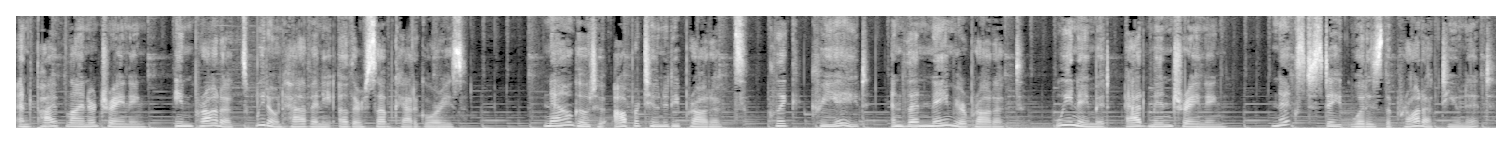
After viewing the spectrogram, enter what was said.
and pipeliner training. In products, we don't have any other subcategories. Now go to Opportunity Products, click Create, and then name your product. We name it Admin Training. Next, state what is the product unit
